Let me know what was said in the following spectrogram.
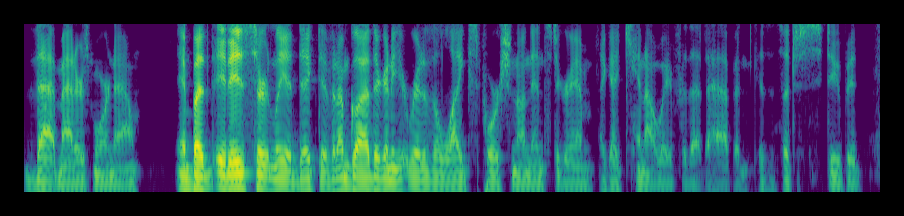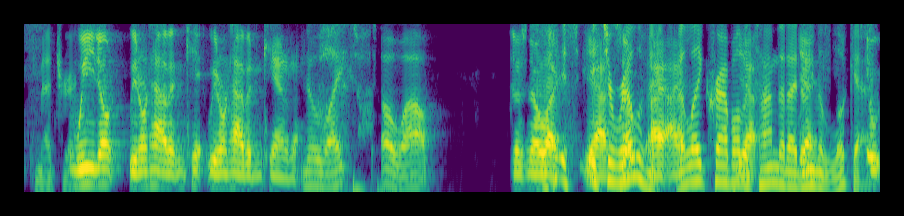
that matters more now. And but it is certainly addictive, and I'm glad they're going to get rid of the likes portion on Instagram. Like I cannot wait for that to happen because it's such a stupid metric. we don't we don't have it in we don't have it in Canada. no likes. Oh wow. There's no It's- it's, Yeah, it's so irrelevant. I- I, I- like crap all yeah, the time that I don't yeah. even look at. So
